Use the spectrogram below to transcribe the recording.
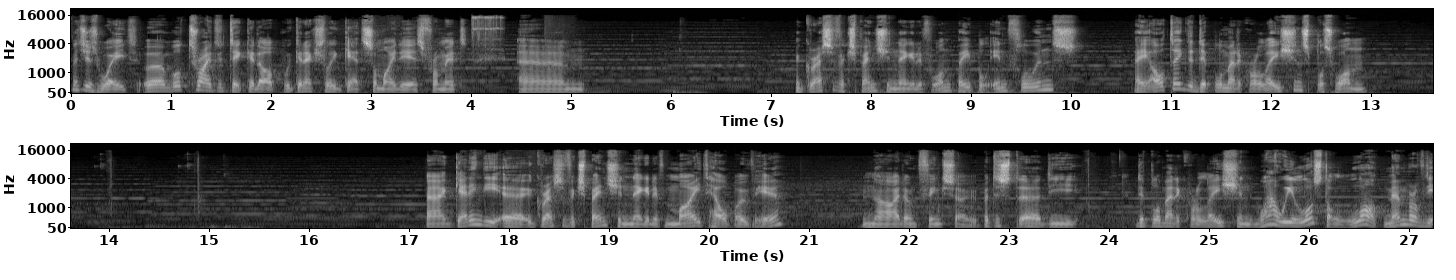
Let's just wait. Uh, we'll try to take it up. We can actually get some ideas from it. Um, aggressive expansion, negative one. Papal influence. Hey, I'll take the diplomatic relations, plus one. Uh, getting the uh, aggressive expansion negative might help over here. No, I don't think so. But this, uh, the diplomatic relation... Wow, we lost a lot. Member of the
